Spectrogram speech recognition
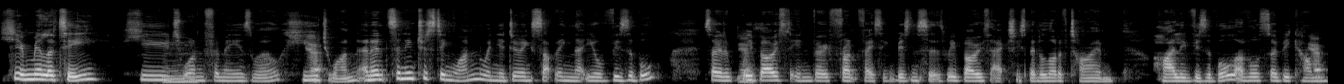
Humility, huge Mm. one for me as well. Huge one. And it's an interesting one when you're doing something that you're visible. So we both in very front facing businesses, we both actually spend a lot of time highly visible. I've also become Yeah.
